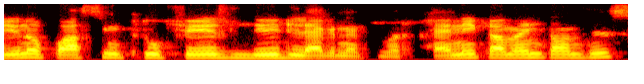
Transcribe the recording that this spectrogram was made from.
you know, passing through phase lead lag network? Any comment on this?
